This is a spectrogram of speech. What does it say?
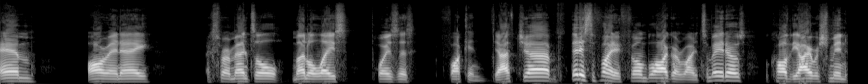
mRNA experimental metal lace poisonous fucking death jab? Then is to find a film blog on Rotten Tomatoes who called The Irishman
